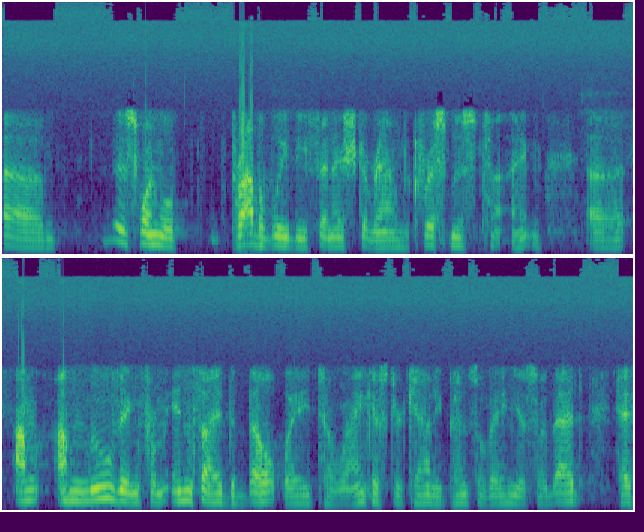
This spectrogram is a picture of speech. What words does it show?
Um, this one will probably be finished around Christmas time. Uh, I'm I'm moving from inside the Beltway to Lancaster County, Pennsylvania, so that has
